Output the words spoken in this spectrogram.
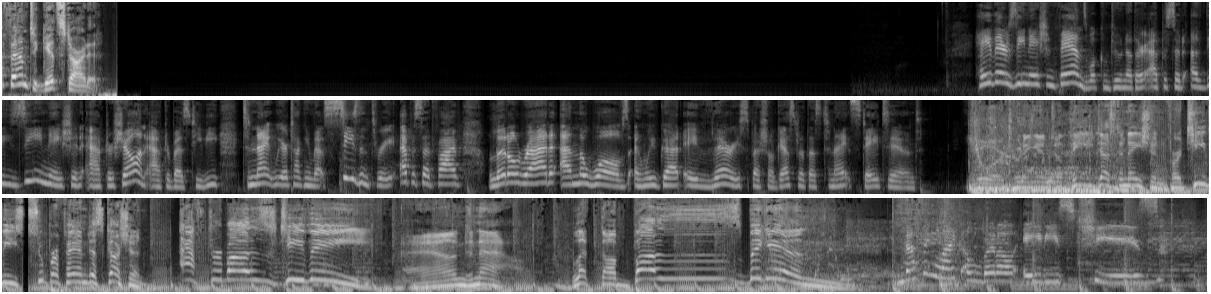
to get started. Hey there, Z Nation fans! Welcome to another episode of the Z Nation After Show on AfterBuzz TV. Tonight we are talking about Season Three, Episode Five, Little Red and the Wolves, and we've got a very special guest with us tonight. Stay tuned. You're tuning into the destination for TV superfan discussion, AfterBuzz TV. And now, let the buzz begin. Nothing like a little 80s cheese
